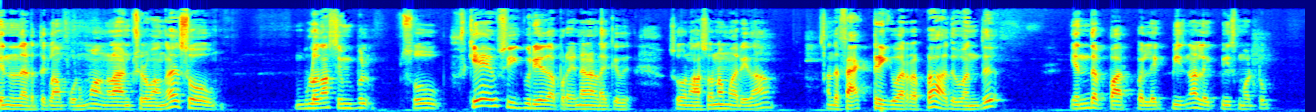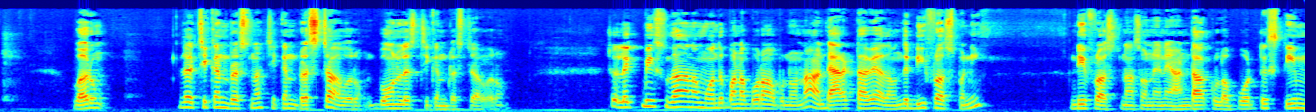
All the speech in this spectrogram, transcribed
எந்தெந்த இடத்துக்குலாம் போகணுமோ அங்கெல்லாம் அனுப்பிச்சிடுவாங்க. ஸோ இவ்வளோதான் சிம்பிள் ஸோ கேஎஃப்சிக்குரியது அப்புறம் என்ன நடக்குது? ஸோ நான் சொன்ன மாதிரி தான் அந்த ஃபேக்ட்ரிக்கு வர்றப்ப அது வந்து எந்த பார்ட் இப்போ லெக் பீஸ்னால் லெக் பீஸ் மட்டும் வரும். இல்லை சிக்கன் ப்ரெஸ்ட்னால் சிக்கன் ப்ரெஸ்ட்டாக வரும். போன்லெஸ் சிக்கன் பிரஸ்ட்டாக வரும். ஸோ லெக் பீஸ் தான் நம்ம வந்து பண்ண போகிறோம் அப்படின்னா டேரெக்டாகவே அதை வந்து டீஃப்ராஸ்ட் பண்ணி டீஃப்ராஸ்ட் நான் சொன்னேனே அண்டாக்குள்ளே போட்டு ஸ்டீம்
